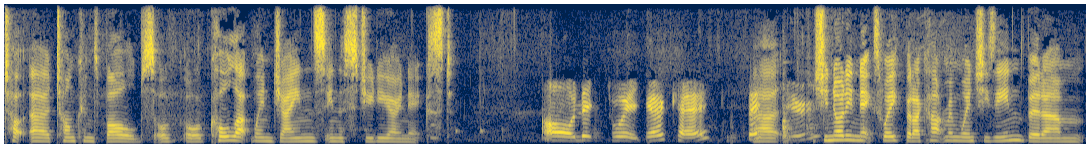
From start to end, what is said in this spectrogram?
to- uh, Tonkin's Bulbs or, or call up when Jane's in the studio next. Oh, next week. Okay. Thank Uh, you. she's not in next week, but I can't remember when she's in. But um,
